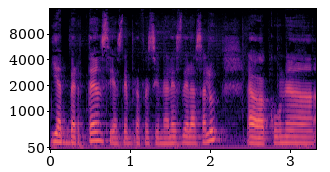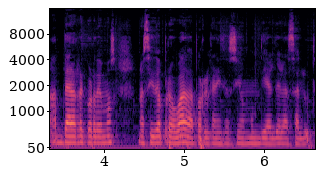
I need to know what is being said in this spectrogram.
y advertencias de profesionales de la salud. La vacuna Abdala, recordemos, no ha sido aprobada por la Organización Mundial de la Salud.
